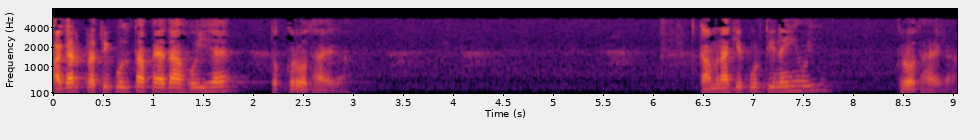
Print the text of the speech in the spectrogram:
अगर प्रतिकूलता पैदा हुई है तो क्रोध आएगा। कामना की पूर्ति नहीं हुई, क्रोध आएगा।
